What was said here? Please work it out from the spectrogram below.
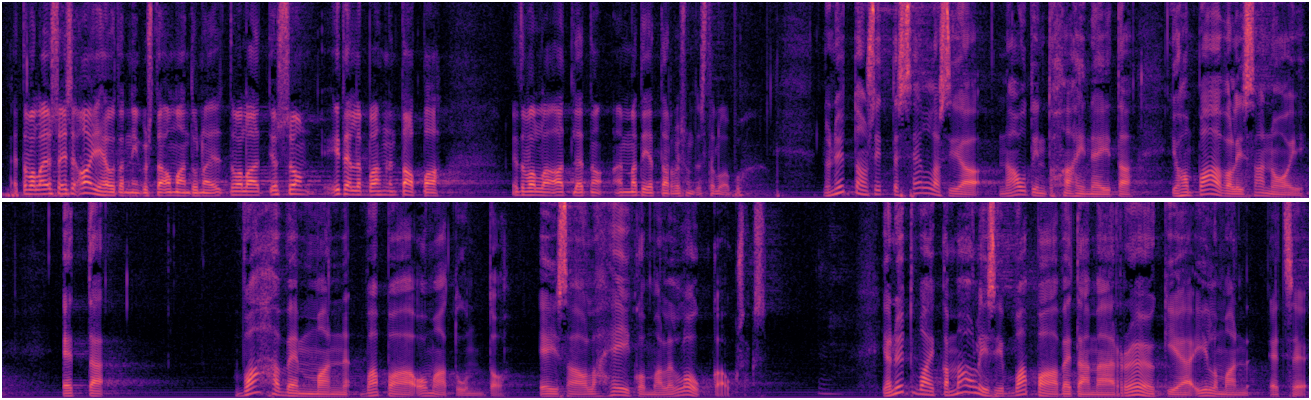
Että tavallaan jos ei se aiheuta niinku sitä oman tunnan, tavallaan että jos se on itselle vaan tapa, niin tavallaan ajattelee, että no en mä tiedä, tarvii sun tästä luopua. No nyt on sitten sellaisia nautintoaineita, johon Paavali sanoi, että vahvemman vapaa omatunto ei saa olla heikommalle loukkaukseksi. Ja nyt vaikka mä olisin vapaa vetämään röökiä ilman, että se,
